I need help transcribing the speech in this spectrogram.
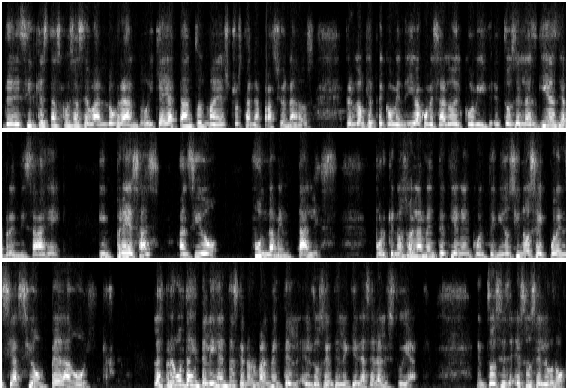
de decir que estas cosas se van logrando y que haya tantos maestros tan apasionados. Perdón que te iba a comenzar lo del COVID. Entonces, las guías de aprendizaje impresas han sido fundamentales porque no solamente tienen contenido, sino secuenciación pedagógica. Las preguntas inteligentes que normalmente el, docente le quiere hacer al estudiante. Entonces, eso se logró.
